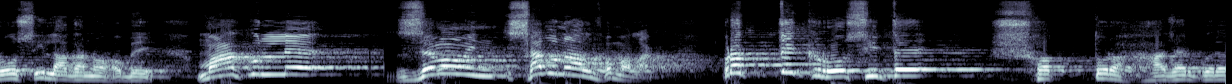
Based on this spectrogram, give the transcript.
রশি লাগানো হবে। মা জেমাইন আলফা মালাক, প্রত্যেক রশিতে সত্তর হাজার করে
